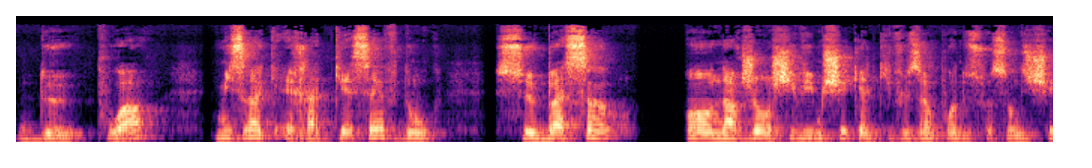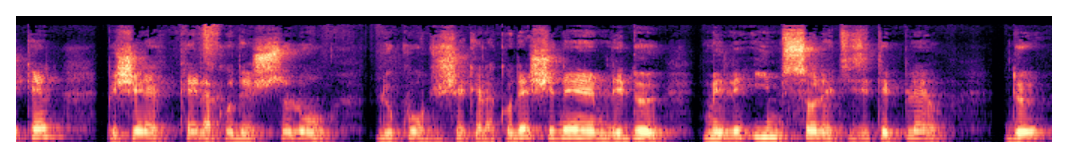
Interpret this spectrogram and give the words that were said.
de poids. Mizrak echat kesef, donc ce bassin en argent, Shivim shekel qui faisait un poids de 70 shekels. Mais shekel à Kodesh, selon le cours du shekel Kodesh. Chez les deux, mais les im solet, ils étaient pleins de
